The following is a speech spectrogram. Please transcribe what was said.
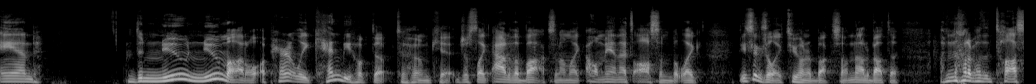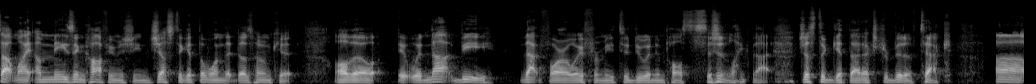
And the new new model apparently can be hooked up to HomeKit just like out of the box and I'm like, "Oh man, that's awesome." But like these things are like 200 bucks, so I'm not about to I'm not about to toss out my amazing coffee machine just to get the one that does HomeKit. Although it would not be that far away from me to do an impulse decision like that just to get that extra bit of tech. Uh,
